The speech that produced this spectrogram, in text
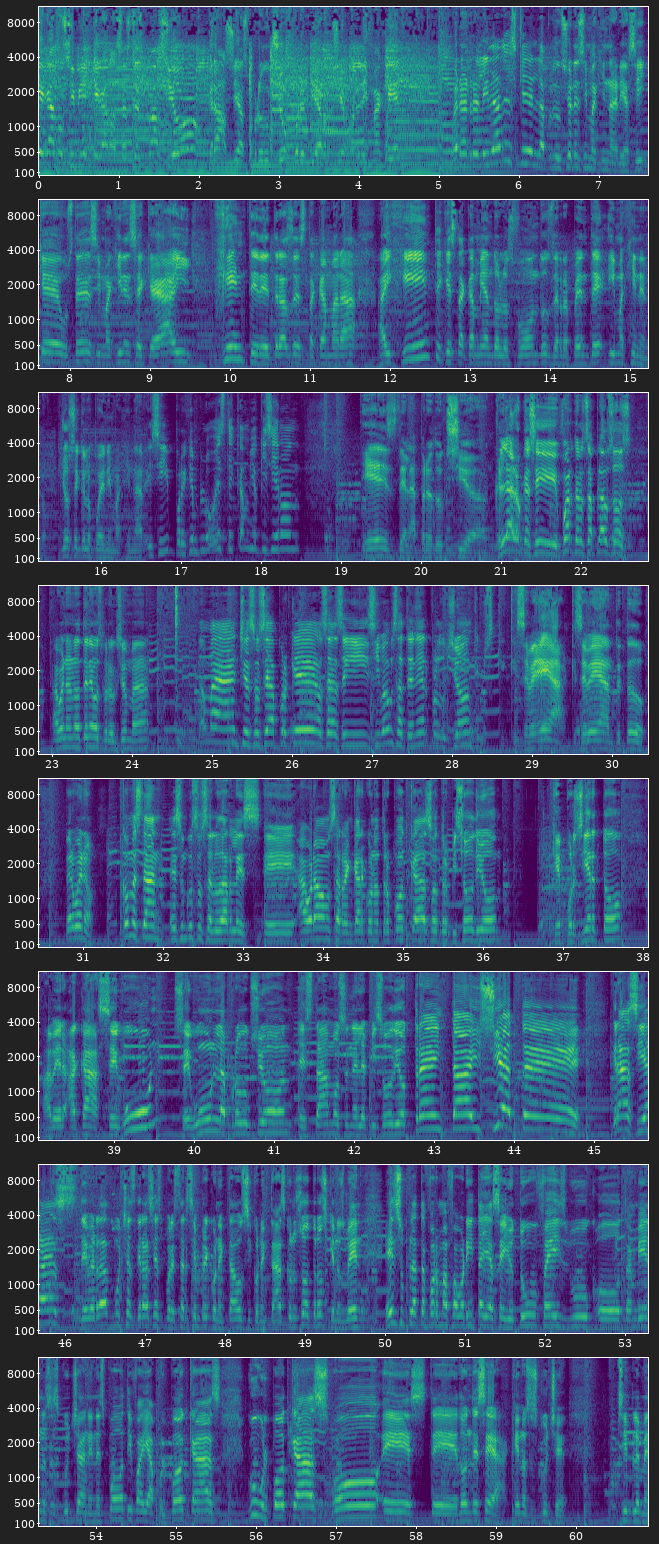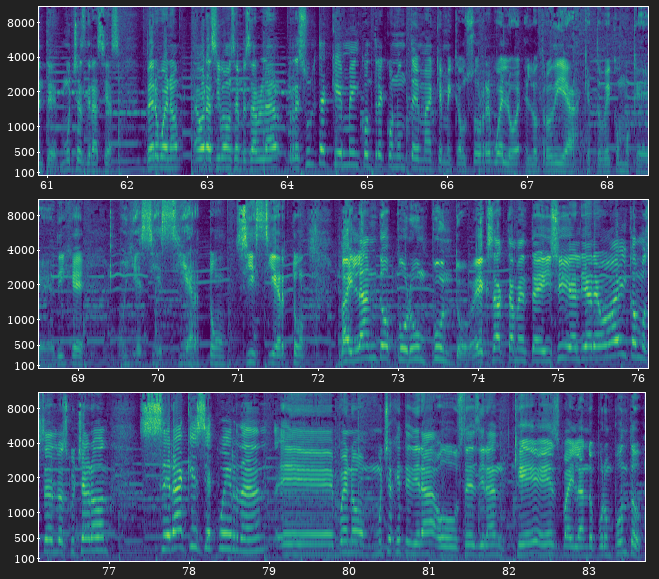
llegados y bien llegados a este espacio. Gracias, producción, por enviarnos siempre la imagen. Bueno, en realidad es que la producción es imaginaria, así que ustedes imagínense que hay gente detrás de esta cámara, hay gente que está cambiando los fondos de repente, imagínenlo, yo sé que lo pueden imaginar. Y sí, por ejemplo, este cambio que hicieron es de la producción. Claro que sí, fuerte los aplausos. Ah, bueno, no tenemos producción, ¿verdad? No manches, o sea, ¿por qué? O sea, si, si vamos a tener producción, que, pues, se vea, que se vea ante todo. Pero bueno, ¿cómo están? Es un gusto saludarles. Eh, ahora vamos a arrancar con otro podcast, otro episodio. Que por cierto, a ver, acá, según, según la producción, estamos en el episodio 37. Gracias, de verdad, muchas gracias por estar siempre conectados y conectadas con nosotros, que nos ven en su plataforma favorita, ya sea YouTube, Facebook o también nos escuchan en Spotify, Apple Podcasts, Google Podcasts o este, donde sea que nos escuchen. Simplemente, muchas gracias. Pero bueno, ahora sí vamos a empezar a hablar. Resulta que me encontré con un tema que me causó revuelo el otro día, que tuve como que dije, Oye, sí es cierto, sí es cierto. Bailando por un punto, exactamente. Y sí, el día de hoy, como ustedes lo escucharon, ¿será que se acuerdan? Eh, bueno, mucha gente dirá, o ustedes dirán, ¿qué es bailando por un punto?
